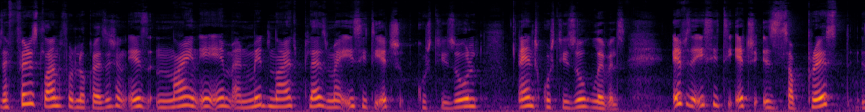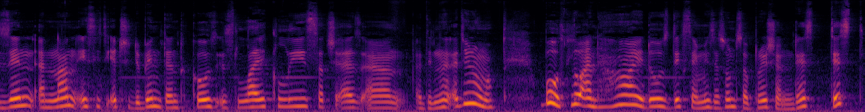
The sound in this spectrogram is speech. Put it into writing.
The first line for localization is 9 a.m. and midnight plasma ACTH cortisol and cortisol levels. If the ACTH is suppressed, then a non-ACTH dependent cause is likely, such as an adrenal adenoma. Both low and high dose dexamethasone suppression test, test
